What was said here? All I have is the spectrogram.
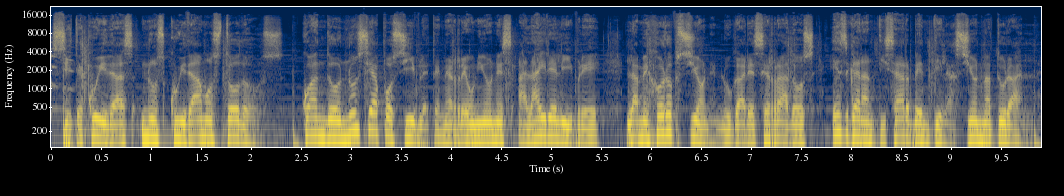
Si te cuidas, nos cuidamos todos. Cuando no sea posible tener reuniones al aire libre, la mejor opción en lugares cerrados es garantizar ventilación natural,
